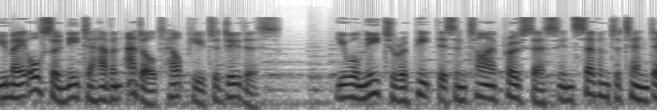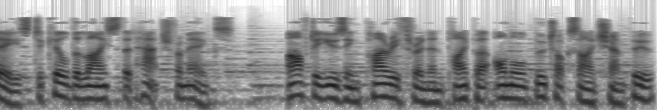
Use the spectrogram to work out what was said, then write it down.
You may also need to have an adult help you to do this. You will need to repeat this entire process in 7 to 10 days to kill the lice that hatch from eggs. After using pyrethrin and piperonyl butoxide shampoo,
